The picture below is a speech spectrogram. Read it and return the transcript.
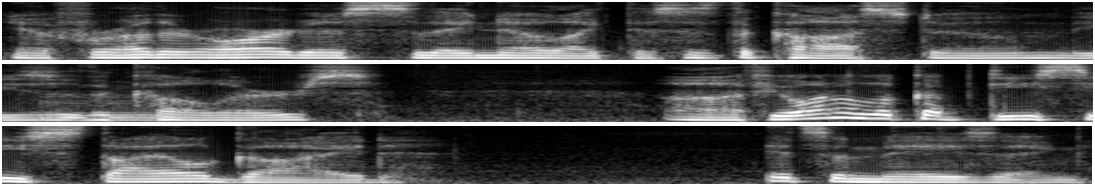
You know, for other artists, they know like this is the costume, these are the colors. Uh, if you want to look up DC Style Guide, it's amazing.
